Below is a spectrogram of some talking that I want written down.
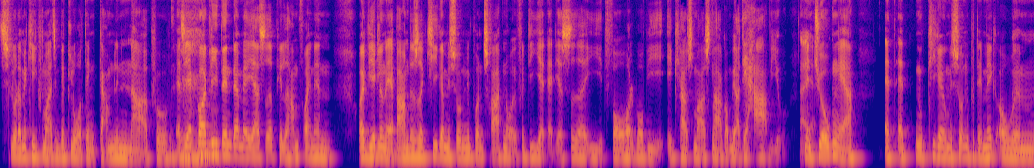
slutter med at kigge på mig og tænker, hvad glor den gamle nar på? Altså, jeg kan godt lide den der med, at jeg sidder og piller ham fra hinanden. Og i virkeligheden er jeg bare ham, der sidder og kigger misundeligt på en 13-årig, fordi at, at jeg sidder i et forhold, hvor vi ikke har så meget at snakke om mere. Og det har vi jo. Nej, Men ja. joken er, at, at nu kigger jeg jo misundeligt på dem, ikke? Og, øhm,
